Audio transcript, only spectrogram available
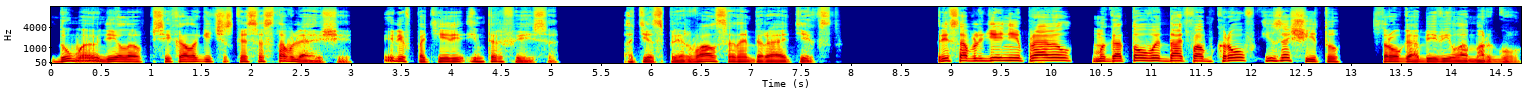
Думаю, дело в психологической составляющей или в потере интерфейса. Отец прервался, набирая текст. «При соблюдении правил мы готовы дать вам кров и защиту», строго объявила Марго.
